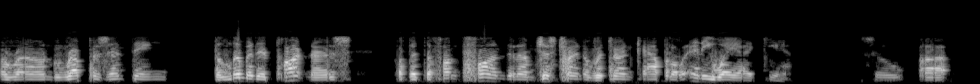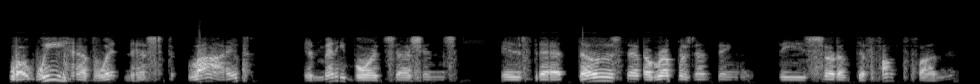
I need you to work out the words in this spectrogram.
around representing the limited partners of a defunct fund, and I'm just trying to return capital any way I can. So, uh, what we have witnessed live in many board sessions is that those that are representing these sort of defunct funds,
